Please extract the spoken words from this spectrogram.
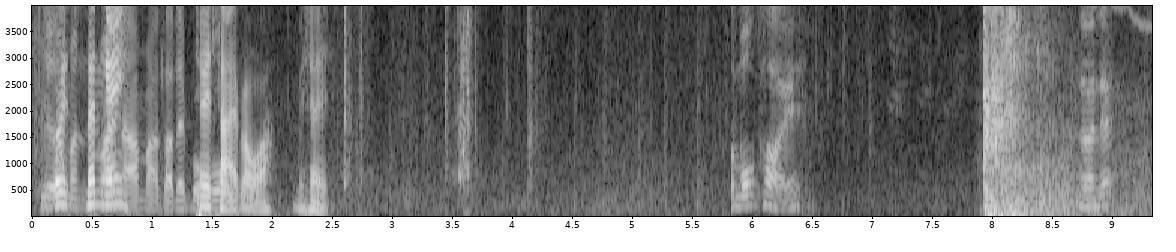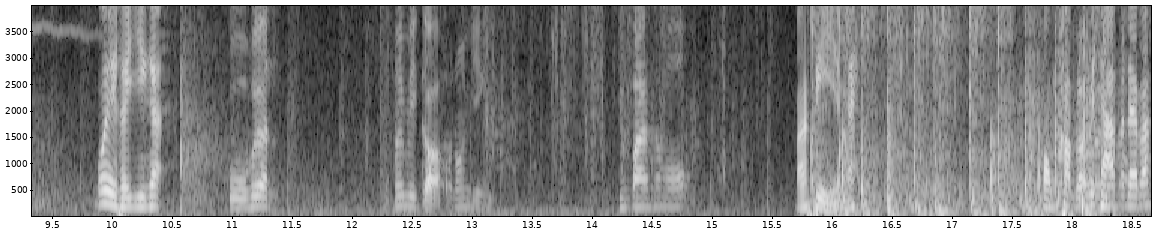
เชื่อเฮ้ยมันนั่นไง ว่ายน้ำมาตอนได้โบโบใช่ซ้ายเปล่าวะ ไม่ใช่ สโมกถอยเนินเนี้ยเว้ยใครยิงอะกูเพื่อน ไม่มีเกาะต้องยิงอยู่ปลายสโมกมาร์คสี่ใช่ไหมผมขับรถไปชาร์จมันได้ปะ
